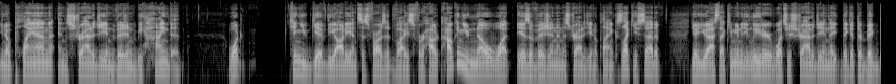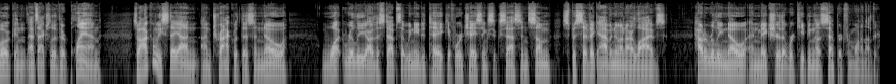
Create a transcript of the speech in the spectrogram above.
you know, plan and strategy and vision behind it what can you give the audience as far as advice for how how can you know what is a vision and a strategy and a plan? Because like you said, if you know you ask that community leader, what's your strategy, and they, they get their big book and that's actually their plan. So how can we stay on on track with this and know what really are the steps that we need to take if we're chasing success in some specific avenue in our lives? How to really know and make sure that we're keeping those separate from one another.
